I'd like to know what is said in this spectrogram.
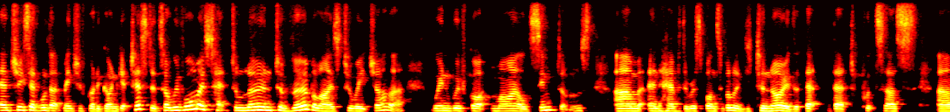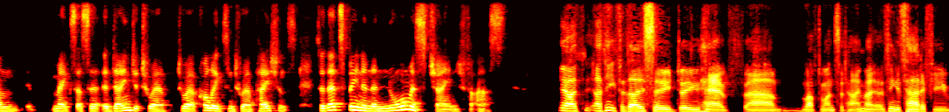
and she said, well, that means you've got to go and get tested. So we've almost had to learn to verbalize to each other when we've got mild symptoms um, and have the responsibility to know that that, that puts us, um, makes us a, a, danger to our, to our colleagues and to our patients. So that's been an enormous change for us. Yeah, I, th- I, think for those who do have um, loved ones at home, I, I, think it's hard if you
